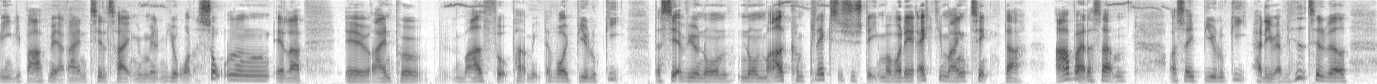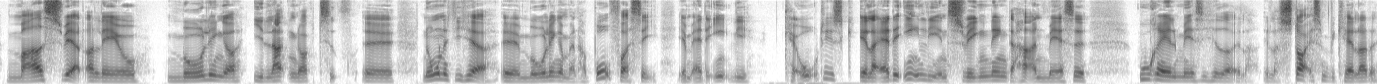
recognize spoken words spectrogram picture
egentlig bare med at regne tiltrækning mellem jorden og solen, eller øh, regne på meget få parametre. Hvor i biologi, der ser vi jo nogle, nogle meget komplekse systemer, hvor det er rigtig mange ting, der arbejder sammen. Og så i biologi har det i hvert fald hidtil været meget svært at lave målinger i lang nok tid. Øh, nogle af de her øh, målinger, man har brug for at se, jamen er det egentlig kaotisk, eller er det egentlig en svingning, der har en masse uregelmæssigheder, eller, eller støj, som vi kalder det,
